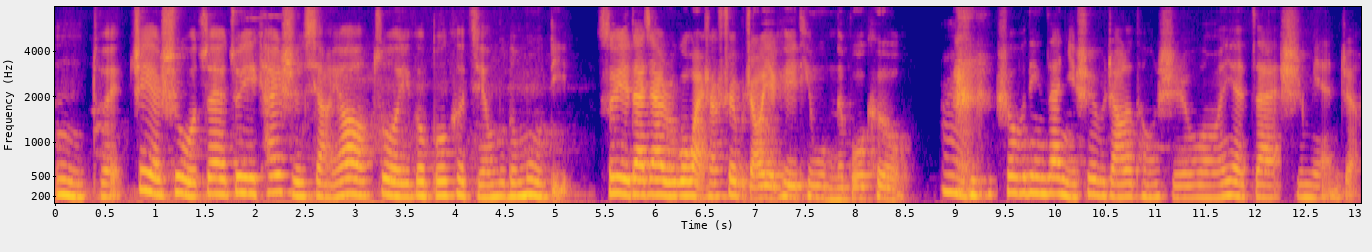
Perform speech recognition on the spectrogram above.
嗯，对，这也是我在最一开始想要做一个播客节目的目的。所以大家如果晚上睡不着，也可以听我们的播客哦。嗯，说不定在你睡不着的同时，我们也在失眠着。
